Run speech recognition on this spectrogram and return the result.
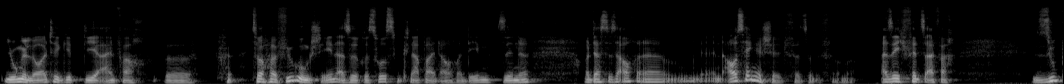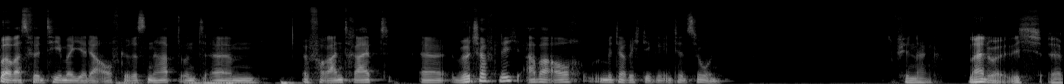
junge Leute gibt, die einfach äh, zur Verfügung stehen, also Ressourcenknappheit auch in dem Sinne. Und das ist auch äh, ein Aushängeschild für so eine Firma. Also ich finde es einfach super, was für ein Thema ihr da aufgerissen habt und ähm, vorantreibt, äh, wirtschaftlich, aber auch mit der richtigen Intention. Vielen Dank. Nein, aber ich, äh,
